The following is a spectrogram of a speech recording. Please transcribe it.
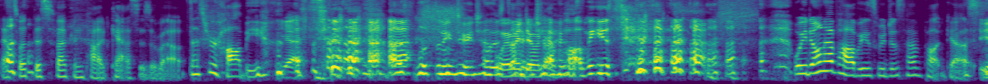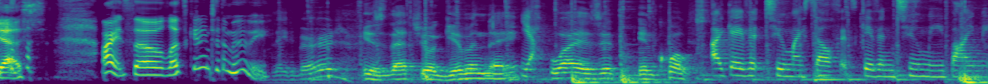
That's what this fucking podcast is about. that's your hobby. Yes. Us listening to each other's Women don't have hobbies. we don't have hobbies, we just have podcasts. yes. All right, so let's get into the movie. Lady Bird, is that your given name? Yeah. Why is it in quotes? I gave it to myself. It's given to me by me.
